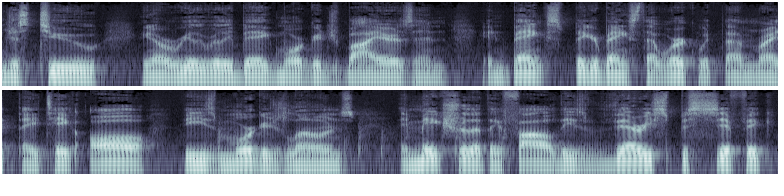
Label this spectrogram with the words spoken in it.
just two you know really really big mortgage buyers and in banks bigger banks that work with them right they take all these mortgage loans they make sure that they follow these very specific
